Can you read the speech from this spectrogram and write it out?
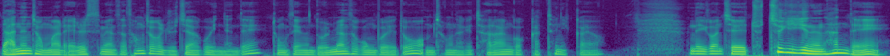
나는 정말 애를 쓰면서 성적을 유지하고 있는데 동생은 놀면서 공부해도 엄청나게 잘한 것 같으니까요. 근데 이건 제 추측이기는 한데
